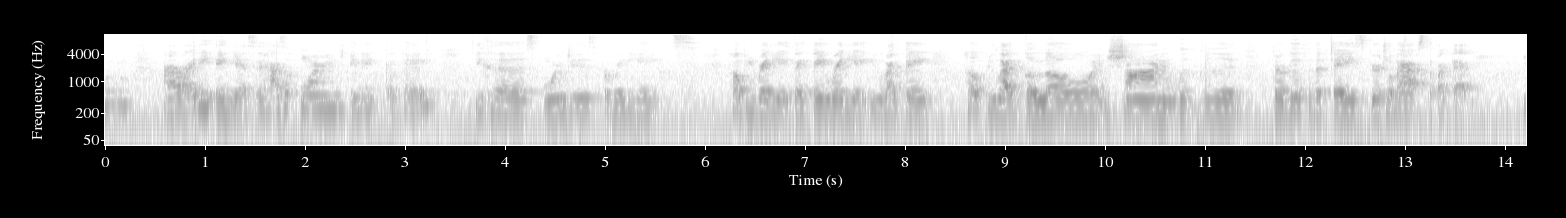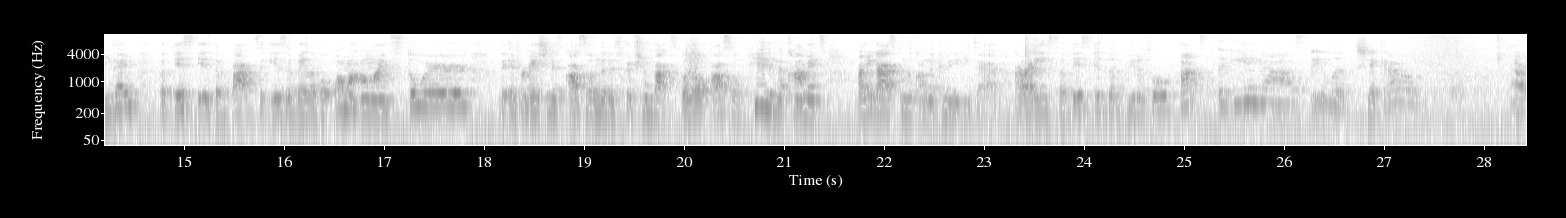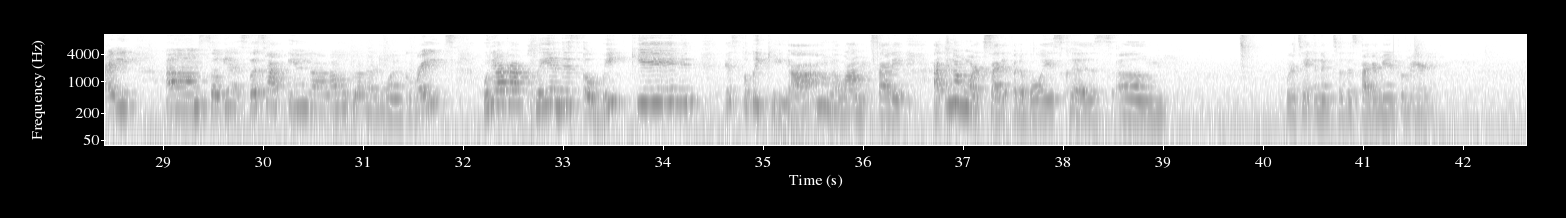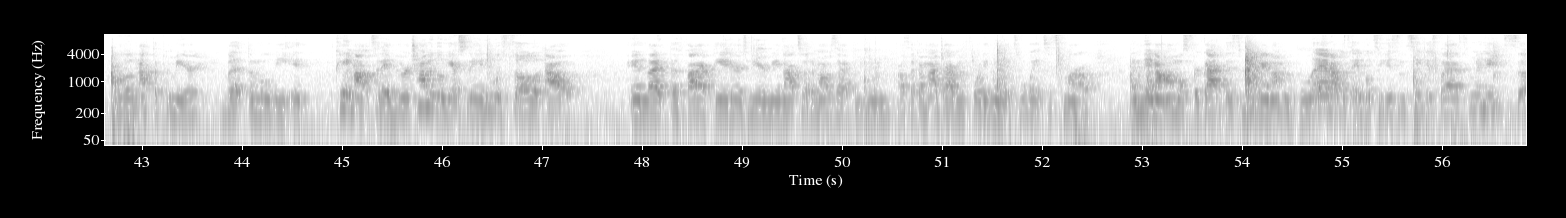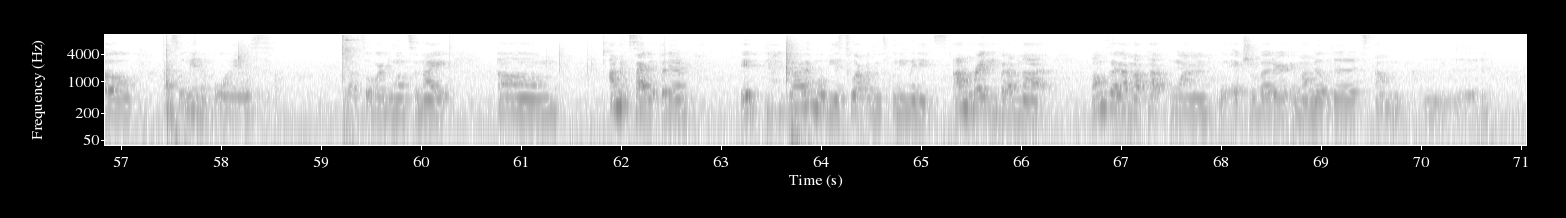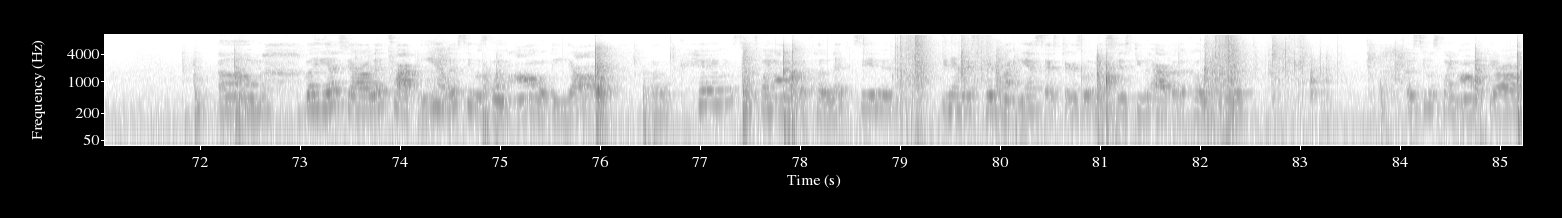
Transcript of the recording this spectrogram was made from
Alrighty, and yes, it has an orange in it, okay? Because oranges radiates help you radiate like they radiate you like they help you like glow and shine and look good they're good for the face spiritual bath stuff like that okay? But this is the box it is available on my online store. The information is also in the description box below. Also pinned in the comments. Or you guys can look on the community tab. Alrighty so this is the beautiful box again y'all. See look check it out. Alrighty um so yes let's hop in y'all. I hope y'all are doing great. What y'all got planned this a weekend? It's the weekend y'all. I don't know why i'm excited. I think i'm more excited for the boys because um we're taking them to the spider-man premiere well not the premiere but the movie it came out today we were trying to go yesterday and it was sold out in like the five theaters near me and i told him i was like mm i was like i'm not driving 40 minutes we'll wait till tomorrow and then i almost forgot this morning i'm glad i was able to get some tickets last minute so that's what me and the boys that's what we're doing tonight um I'm excited for them. It, y'all, that movie is two hours and 20 minutes. I'm ready, but I'm not. As long as I got my popcorn with extra butter and my milk duds, I'm good. Um, but yes, y'all, let's hop in. Let's see what's going on with the y'all. Okay, let's see what's going on with the collective. Universe, spirit my ancestors, what messages do you have for the collective? Let's see what's going on with y'all.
